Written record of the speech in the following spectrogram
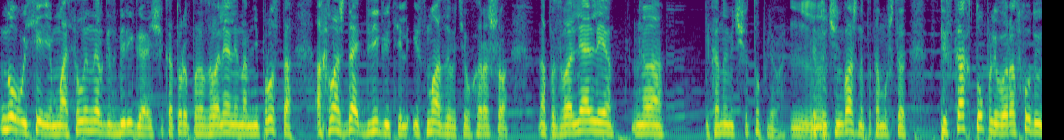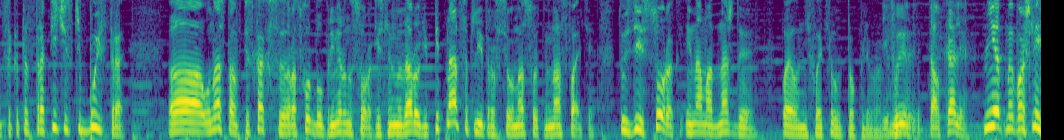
новые серии масел энергосберегающие, которые позволяли нам не просто охлаждать двигатель и смазывать его хорошо, а позволяли а, экономить еще топливо. Мгм. Это очень важно, потому что в песках топливо расходуется катастрофически быстро. А, у нас там в песках расход был примерно 40. Если на дороге 15 литров всего на сотню на асфальте, то здесь 40, и нам однажды, Павел, не хватило топлива. И Вот, вы э, толкали? нет, мы пошли,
